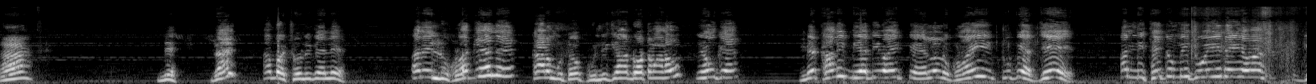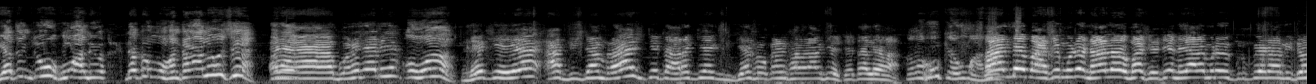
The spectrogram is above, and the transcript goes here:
હા? લે રાઈટ આ બસો રૂપિયા લે. અરે લુખડો કે ને? કાળ મોટો ભૂલી જ્યાં દોટ મારો એવું કે? મેં ખાલી બે દિવાળી પહેલો લુઘવાઈ તું પહેરજે અને મીઠાઈ તો મેં જોઈ નહીં હવે. ગયા જઈને જોઉં હું આલ્યો. ને તો મોહનથાળ આલ્યો છે અને આ બોલે આલે ઓહો. લે કે આ બીજામ રાજ કે તારે કે જે છોકરાને ખવડાવજે ટેટા લેવા. હવે હું કેવું મારે? હાલ પાછી મોટો ના લો માર શેઠે નહીં આલે એક રૂપિયા લીધો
